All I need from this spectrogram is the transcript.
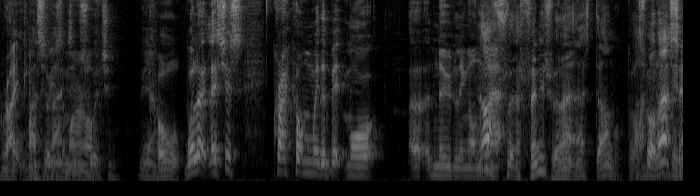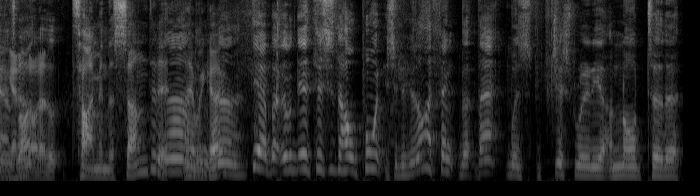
right, you can Passive switch them on active switching. Yeah. Cool. Well, look, let's just crack on with a bit more uh, noodling on Oh, that. finish with that. That's done. That's what that didn't sounds get like. a lot of time in the sun, did it? No, there we go. no. Yeah, but this is the whole point, you see, because I think that that was just really a nod to the,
